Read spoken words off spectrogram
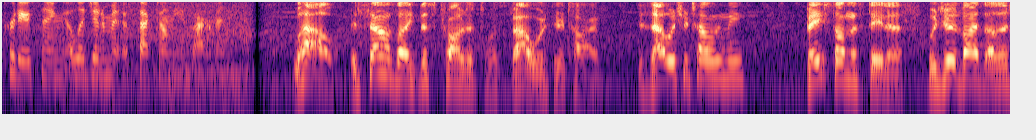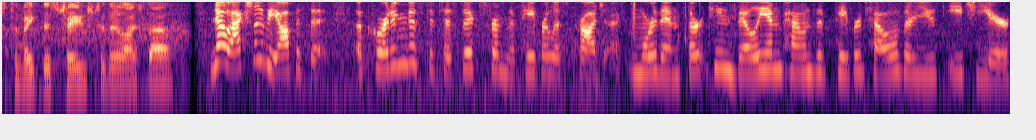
producing a legitimate effect on the environment. Wow, it sounds like this project was not worth your time. Is that what you're telling me? Based on this data, would you advise others to make this change to their lifestyle? No, actually the opposite. According to statistics from the Paperless Project, more than 13 billion pounds of paper towels are used each year,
